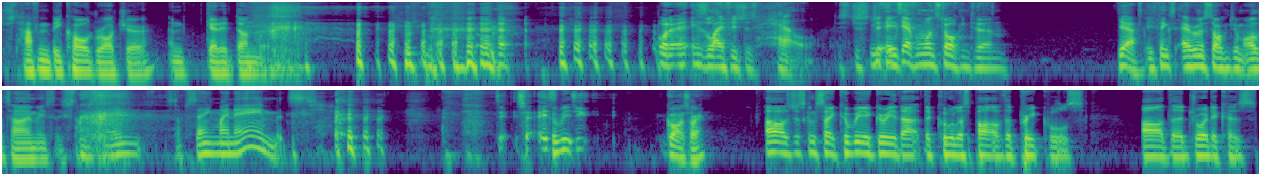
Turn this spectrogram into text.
Just have him be called Roger and get it done with. What his life is just hell. It's just He thinks everyone's talking to him. yeah. He thinks everyone's talking to him all the time. He's like, stop saying, stop saying my name. It's So it's, we- do you- go on, sorry. Oh, I was just going to say, could we agree that the coolest part of the prequels are the droidekas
